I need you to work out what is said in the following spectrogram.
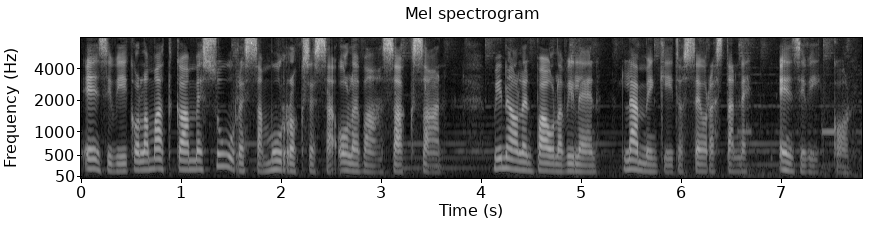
Ensi viikolla matkaamme suuressa murroksessa olevaan Saksaan. Minä olen Paula Vileen. Lämmin kiitos seurastanne ensi viikkoon.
